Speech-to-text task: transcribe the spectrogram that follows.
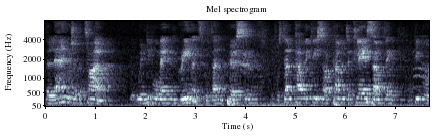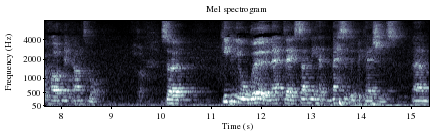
the language of the time when people were making agreements. It was done in person, it was done publicly, so I'd come and declare something and people would hold me accountable. So keeping your word in that day suddenly had massive implications. Um,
